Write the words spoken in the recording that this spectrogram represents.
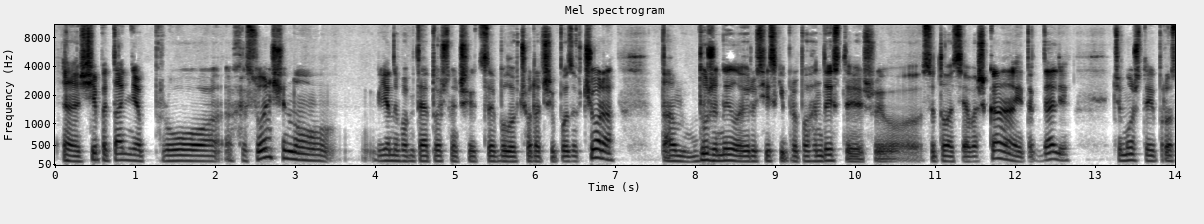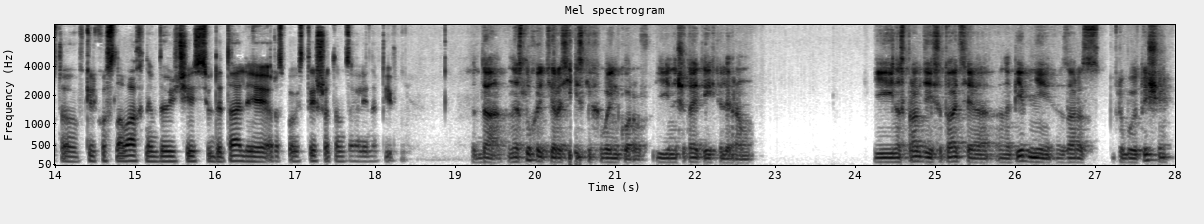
Е, ще питання про Херсонщину. Я не пам'ятаю точно, чи це було вчора чи позавчора. Там дуже нили російські пропагандисти, що ситуація важка і так далі. Чи можете просто в кількох словах, не вдаючись в деталі, розповісти, що там взагалі на півдні? Да. не слухайте російських воєнкорів і не читайте їх телеграму. І насправді ситуація на півдні зараз потребує тиші.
